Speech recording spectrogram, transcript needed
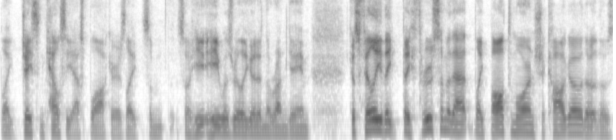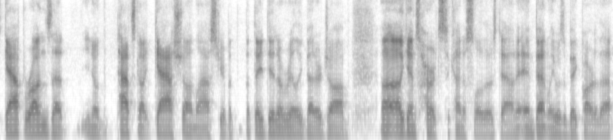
like Jason Kelce s blockers. Like some, so he he was really good in the run game. Because Philly, they they threw some of that like Baltimore and Chicago, the, those gap runs that you know the Pats got gashed on last year, but but they did a really better job uh, against Hurts to kind of slow those down, and Bentley was a big part of that.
